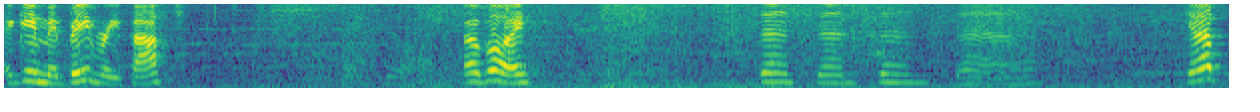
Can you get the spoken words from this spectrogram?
It gave me bravery fast. Oh boy. Dun, dun, dun. Get up!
